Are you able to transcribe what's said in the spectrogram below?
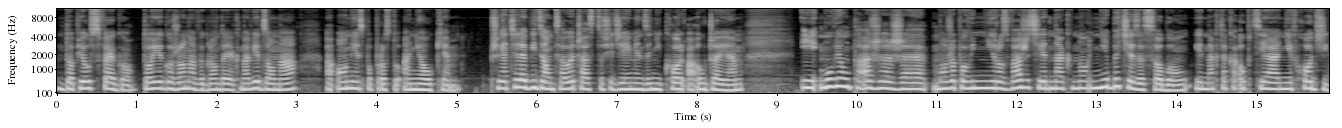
dopiął swego. To jego żona wygląda jak nawiedzona, a on jest po prostu aniołkiem. Przyjaciele widzą cały czas, co się dzieje między Nicole a OJ'em i mówią parze, że może powinni rozważyć jednak no, nie bycie ze sobą. Jednak taka opcja nie wchodzi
